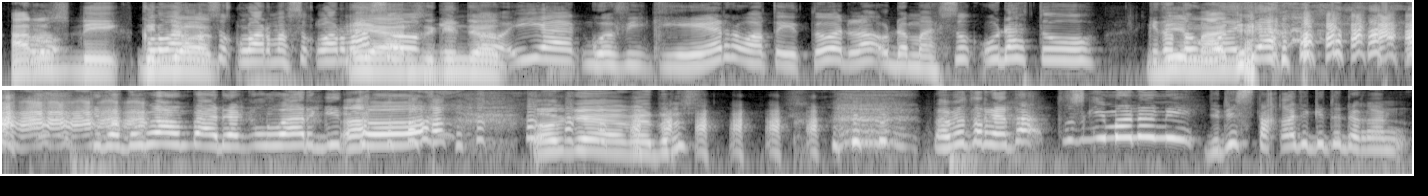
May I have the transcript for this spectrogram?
Harus keluar digenjot. masuk keluar masuk keluar Iya, masuk gitu. Iya, gue pikir waktu itu adalah udah masuk, udah tuh kita Diem tunggu aja. aja. kita tunggu sampai ada keluar gitu. Oke, oke, terus Tapi ternyata terus gimana nih? Jadi stuck aja gitu dengan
